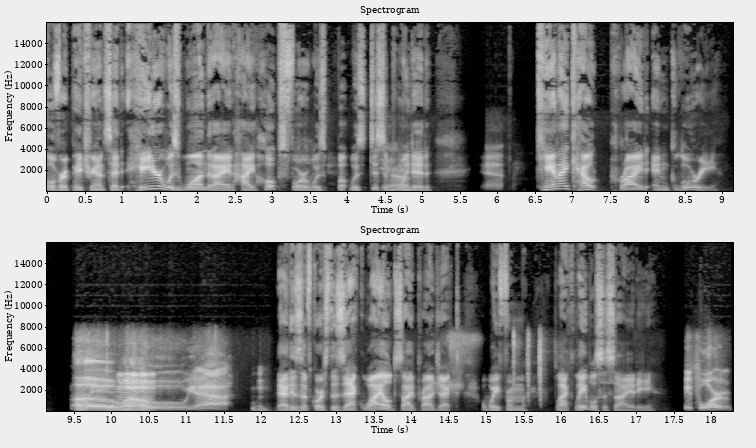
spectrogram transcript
over at Patreon said Hater was one that I had high hopes for was but was disappointed. yeah. Can I count Pride and Glory? oh wow! Oh yeah. That is of course the Zakk Wylde side project away from Black Label Society. Before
